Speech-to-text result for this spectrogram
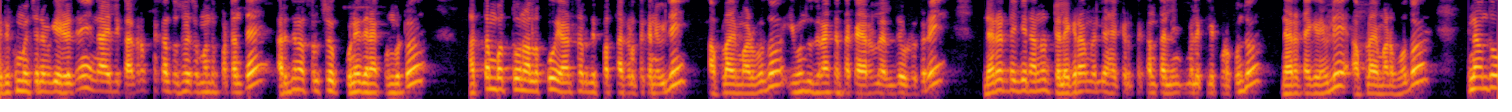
ಇದಕ್ಕೂ ಮುಂಚೆ ನಿಮಗೆ ಹೇಳಿದ್ರೆ ಇನ್ನ ಇಲ್ಲಿ ಕಲಿರ್ತಕ್ಕಂಥ ಸಂಬಂಧಪಟ್ಟಂತೆ ಅರ್ಜಿನ ಸಲ್ಲಿಸುವ ಕೊನೆ ದಿನಕ್ಕೆ ಬಂದ್ಬಿಟ್ಟು ಹತ್ತೊಂಬತ್ತು, ನಾಲ್ಕು, ಎರಡ್ ಸಾವಿರದ ಇಪ್ಪತ್ನಾಲ್ಕರ ತನಕ ನೀವು ಇಲ್ಲಿ ಅಪ್ಲೈ ಮಾಡಬಹುದು ಈ ಒಂದು ದಿನಾಂಕ ತನಕ ಯಾರೆಲ್ಲ ಎಲಿಜಿಬಲ್ ಹುಡುಗರಿ ಡೈರೆಕ್ಟ್ ಆಗಿ ನಾನು ಟೆಲಿಗ್ರಾಮ್ನಲ್ಲಿ ಹಾಕಿರ್ತಕ್ಕಂಥ ಲಿಂಕ್ ಮೇಲೆ ಕ್ಲಿಕ್ ಮಾಡ್ಕೊಂಡು ಡೈರೆಕ್ಟ್ ಆಗಿ ನೀವು ಅಪ್ಲೈ ಮಾಡಬಹುದು ಇನ್ನೊಂದು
